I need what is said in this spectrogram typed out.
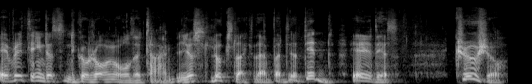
Everything doesn't go wrong all the time. It just looks like that, but it did. Here it is. Crucial.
